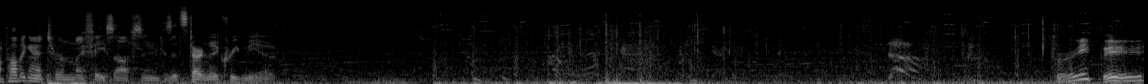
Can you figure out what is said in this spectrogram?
I'm probably gonna turn my face off soon because it's starting to creep me out. Creepy.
